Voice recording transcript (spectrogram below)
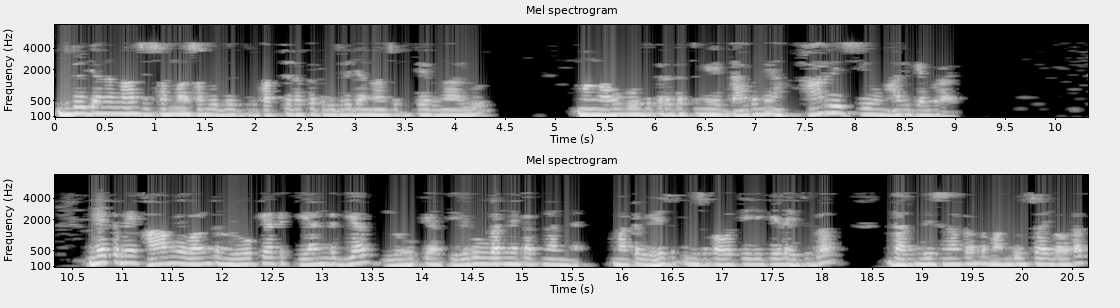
බුදුරජාණන් වහන්සේ සම්මා සම්බුද්ධත්වයට පත් වෙනකොට බුදුරජාණන් වහන්සේට තේරුණාලු මම අවබෝධ කරගත්ත මේ ධර්මය හරි සියුම් හරි ගැඹුරයි. මේක මේ කාමයේ වන්දන ලෝකයට කියන්න ගියත් ලෝකයා තේරුම් ගන්න එකක් නෑ. මට වෙහෙස පිණිස පවතී කියලා හිතුවා ධර්ම දේශනා කරන මන්දුස්සයි බවටත්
